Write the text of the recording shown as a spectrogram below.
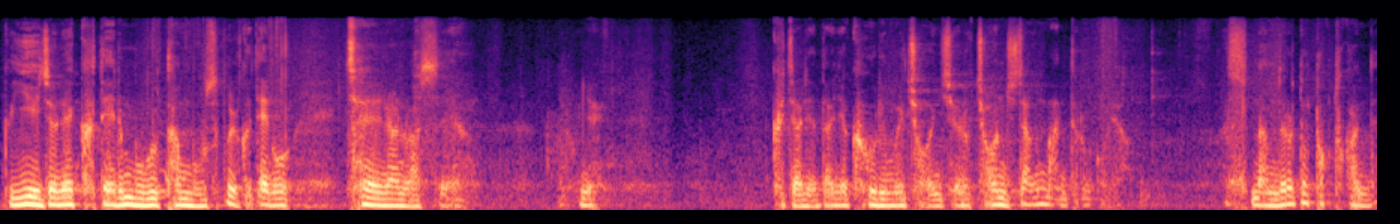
그 예전에 그대로 목욕탕 모습을 그대로 재현해 놨어요. 그 자리에다 그림을 전시해 전시장을 만드는 거예요. 남들은 또 독특한데.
